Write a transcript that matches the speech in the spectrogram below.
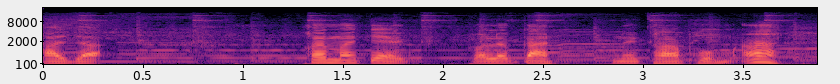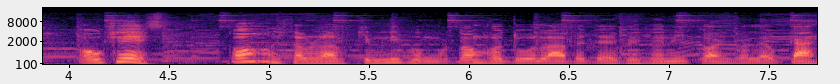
อาจจะค่อยมาแจกก็แล้วกันนะครับผมอะโอเค ก็สำหรับคลิปนี้ผมก็ต้องขอตัวลาไปแต่เพียงเท่านี้ก่อนก็แล้วกัน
